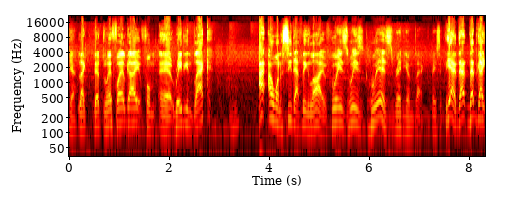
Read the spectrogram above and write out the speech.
Yeah. Like that Raphael guy from uh, Radiant Black. I, I want to see that thing live. Who is who is who is Radiant Black basically? Yeah, that that guy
